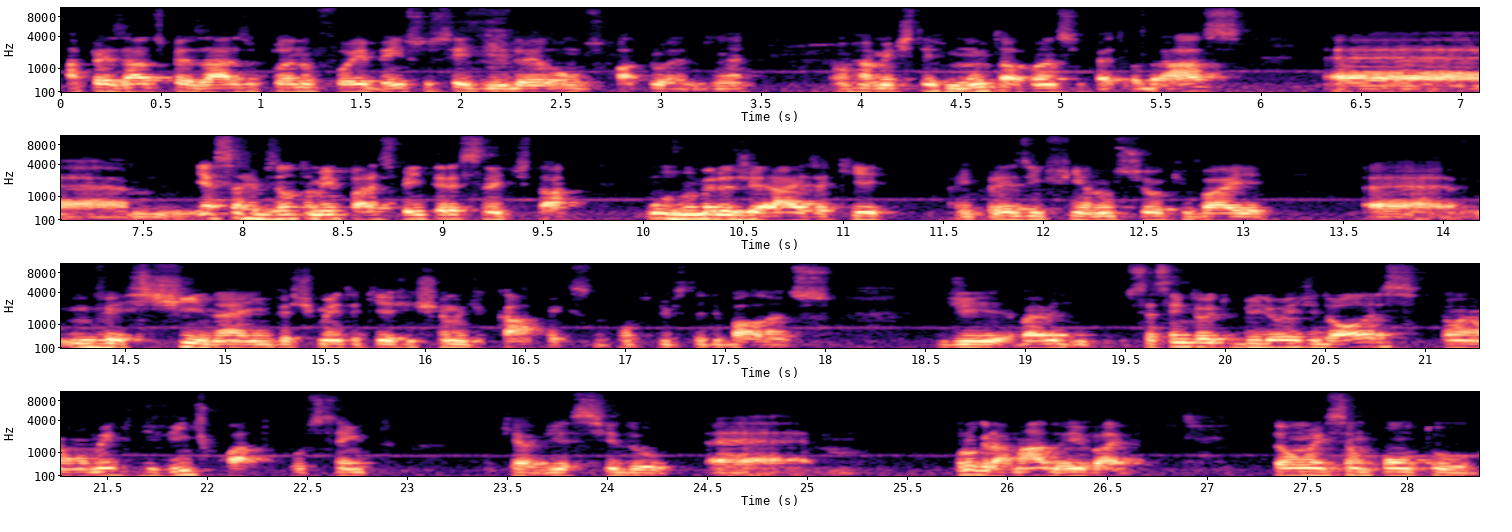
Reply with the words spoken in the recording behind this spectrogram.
apesar dos pesares, o plano foi bem sucedido ao longo dos quatro anos. Né? Então, realmente teve muito avanço em Petrobras. É... E essa revisão também parece bem interessante, tá? Uns números gerais aqui, a empresa, enfim, anunciou que vai é, investir, né? Investimento aqui a gente chama de capex, do ponto de vista de balanço, de vai, 68 bilhões de dólares, então é um aumento de 24% do que havia sido é, programado aí, vai. Então esse é um ponto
